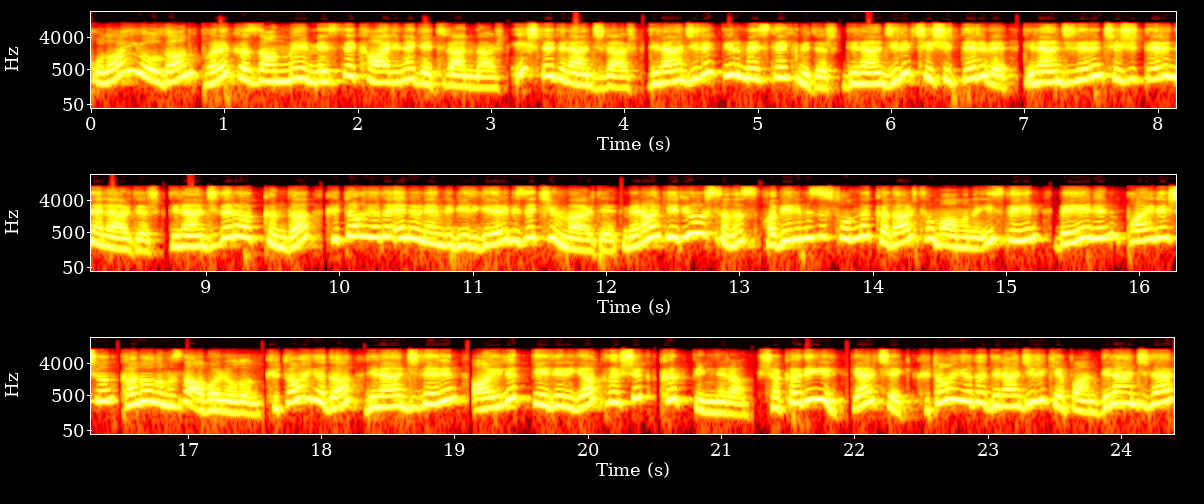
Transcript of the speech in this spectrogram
Kolay yoldan para kazanmayı meslek haline getirenler. İşte dilenciler. Dilencilik bir meslek midir? Dilencilik çeşitleri ve dilencilerin çeşitleri nelerdir? Dilenciler hakkında Kütahya'da en önemli bilgileri bize kim verdi? Merak ediyorsanız haberimizi sonuna kadar tamamını izleyin, beğenin, paylaşın, kanalımıza abone olun. Kütahya'da dilencilerin aylık geliri yaklaşık 40 bin lira. Şaka değil, gerçek. Kütahya'da dilencilik yapan dilenciler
